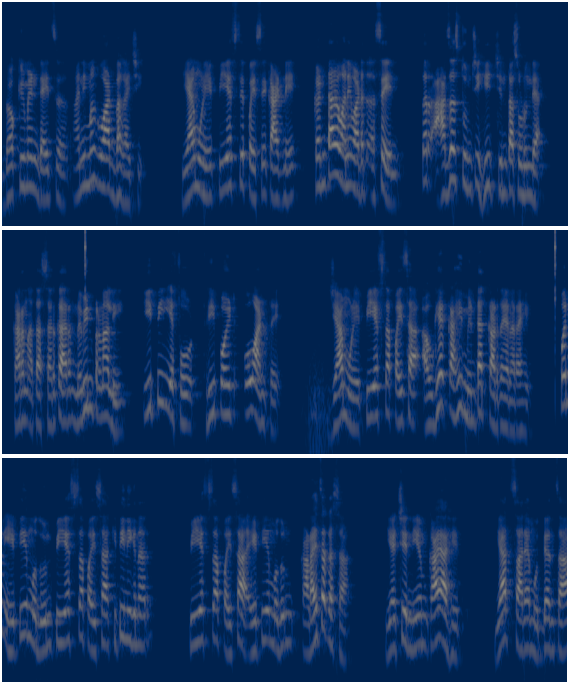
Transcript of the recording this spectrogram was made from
डॉक्युमेंट द्यायचं आणि मग वाट बघायची यामुळे पी एफचे पैसे काढणे कंटाळवाणे वाटत असेल तर आजच तुमची ही चिंता सोडून द्या. कारण आता सरकार नवीन प्रणाली E P F O three point O आणते ज्यामुळे पी एफचा पैसा अवघ्या काही मिनिटात काढता येणार आहे. पण ए टी एममधून पी एफचा पैसा किती निघणार? पी एफचा पैसा ए टी एममधून काढायचा कसा? याचे नियम काय आहेत? याच साऱ्या मुद्द्यांचा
